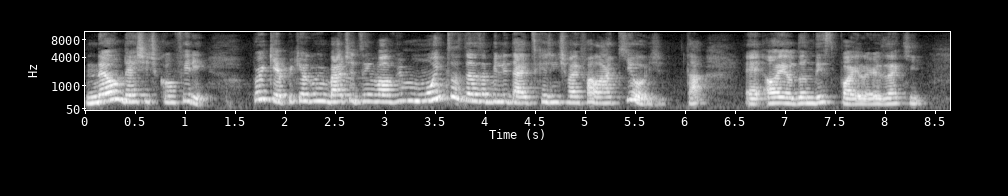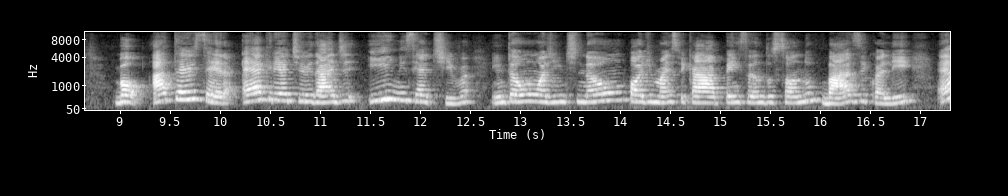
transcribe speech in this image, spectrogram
Não deixe de conferir. Por quê? Porque o Belt desenvolve muitas das habilidades que a gente vai falar aqui hoje, tá? É, olha, eu dando spoilers aqui. Bom, a terceira é a criatividade e iniciativa. Então a gente não pode mais ficar pensando só no básico ali. É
